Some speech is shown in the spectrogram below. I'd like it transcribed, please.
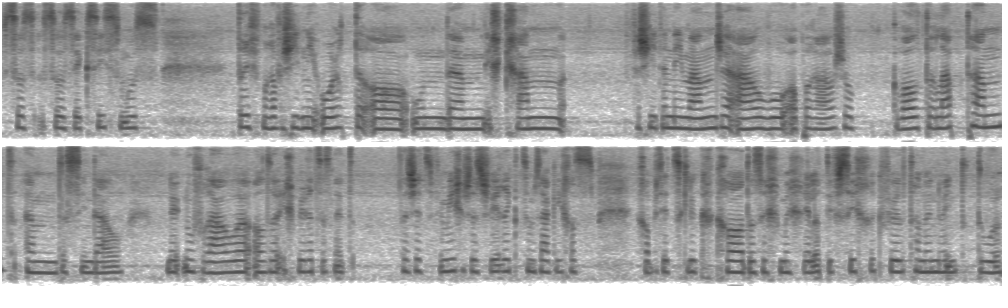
so, so, Sexismus trifft man an verschiedene Orte an und ähm, ich kenne verschiedene Menschen auch, die aber auch schon Gewalt erlebt haben. Ähm, das sind auch nicht nur Frauen. Also ich würde das nicht das ist jetzt, für mich ist es schwierig zu sagen, ich, ich habe bis jetzt Glück gehabt, dass ich mich relativ sicher gefühlt habe in Winterthur.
